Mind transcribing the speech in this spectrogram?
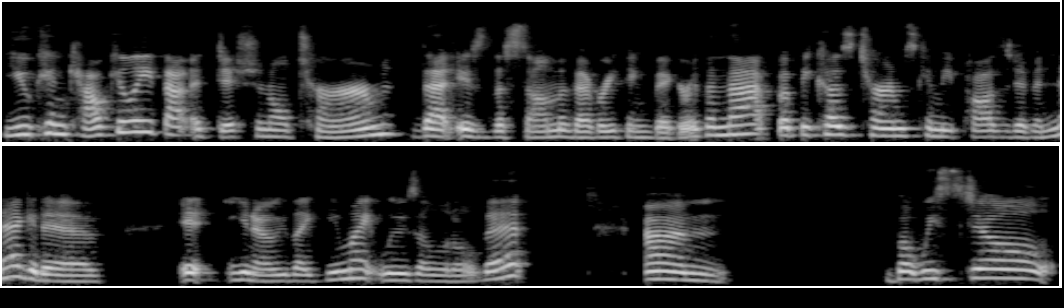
you can calculate that additional term that is the sum of everything bigger than that but because terms can be positive and negative it you know like you might lose a little bit. Um but we still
